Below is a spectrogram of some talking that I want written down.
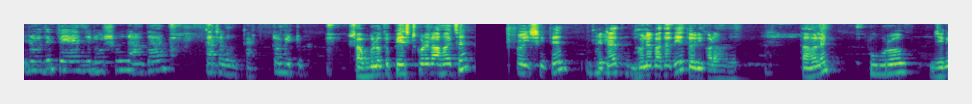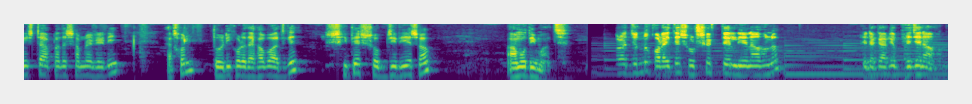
এর মধ্যে পেঁয়াজ রসুন আদা কাঁচা লঙ্কা টমেটো। সবগুলোকে পেস্ট করে নেওয়া হয়েছে। অবশ্যই শীতে এটা ধনে পাতা দিয়ে তৈরি করা হবে। তাহলে পুরো জিনিসটা আপনাদের সামনে রেডি এখন তৈরি করে দেখাবো আজকে শীতের সবজি দিয়ে সব আমদি মাছ। করার জন্য কড়াইতে সর্ষের তেল নিয়ে নেওয়া হলো। এটাকে আগে ভেজে নেওয়া হলো।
